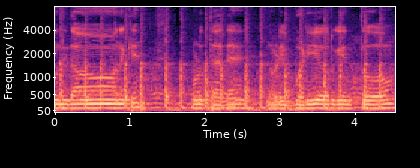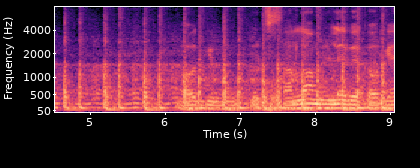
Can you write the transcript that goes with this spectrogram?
ನಿಧಾನಕ್ಕೆ ಹುಡುಕ್ತಾ ಇದೆ. ನೋಡಿ, ಬಡಿಯವ್ರಿಗಿಂತೂ ಅವ್ರಿಗೆ ದೊಡ್ಡ ಸಲಾಮ್ ಹೇಳಲೇಬೇಕು ಅವ್ರಿಗೆ.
